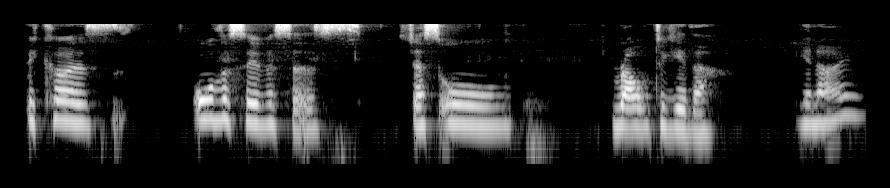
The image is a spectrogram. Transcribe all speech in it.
because all the services just all rolled together you know.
